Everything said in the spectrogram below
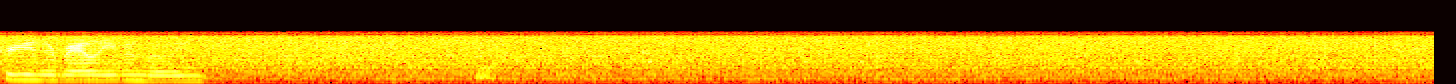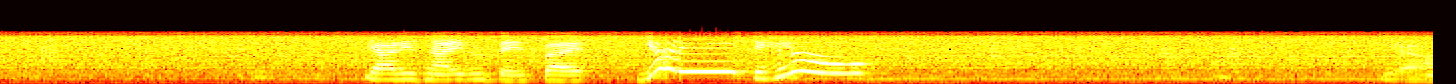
Trees are barely even moving. Yachty's not even fazed by it. Yachty! Say hello! Yeah.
